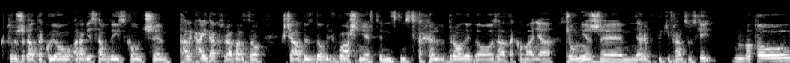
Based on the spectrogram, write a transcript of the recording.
którzy atakują Arabię Saudyjską, czy Al-Kaida, która bardzo chciałaby zdobyć właśnie w tym, w tym Sahelu drony do zaatakowania żołnierzy Republiki Francuskiej, no to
